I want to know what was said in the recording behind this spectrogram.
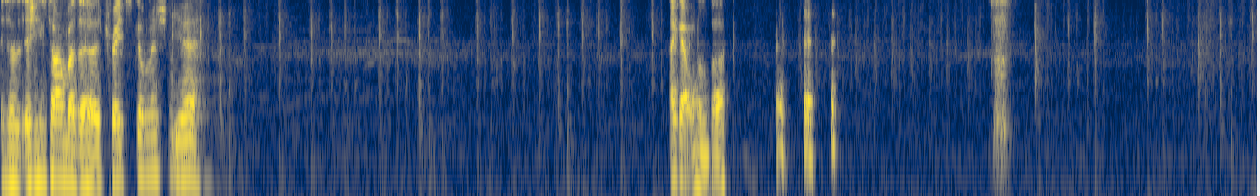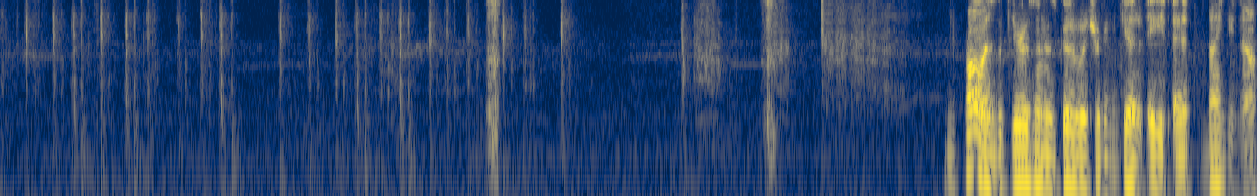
Is that, you talking about the trade skill mission? Yeah. I got one buck. The problem is the gear isn't as good as what you're gonna get at eight at ninety now.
